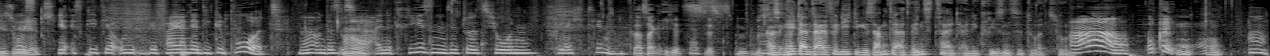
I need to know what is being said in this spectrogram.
Wieso Es, jetzt? ja, es geht ja um, wir feiern ja die Geburt. Ne? Und das ist Genau. ja eine Krisensituation schlechthin. Da sage ich jetzt, das müssen Als Elternteil finde ich die gesamte Adventszeit eine Krisensituation. Ah, okay. Mhm.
